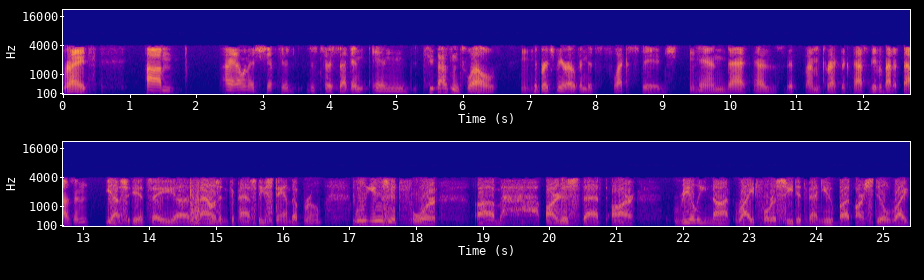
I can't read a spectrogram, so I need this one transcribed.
Right. Um, all right, I want to shift here just for a second. In 2012, mm-hmm. the Birchmere opened its Flex stage, mm-hmm. and that has, if I'm correct, the capacity of about a thousand. Yes, it's a uh, thousand capacity stand-up room. We'll use it for um, artists that are really not right for a seated venue, but are still right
